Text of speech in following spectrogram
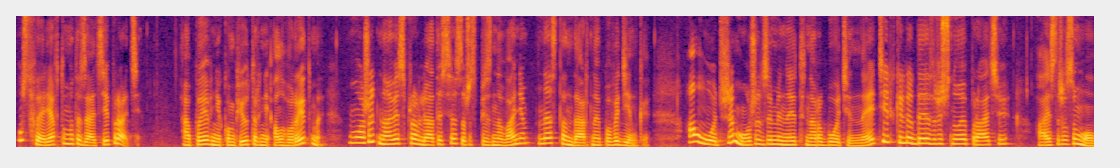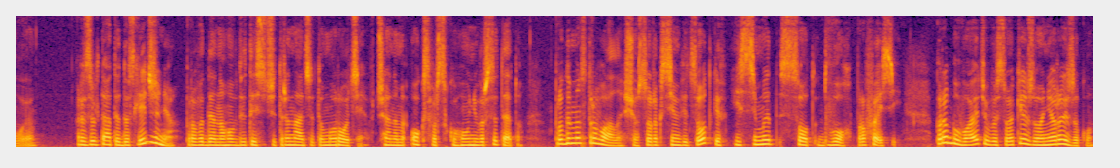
у сфері автоматизації праці. А певні комп'ютерні алгоритми можуть навіть справлятися з розпізнаванням нестандартної поведінки, а отже, можуть замінити на роботі не тільки людей з ручною працею, а й з розумовою. Результати дослідження, проведеного в 2013 році вченими Оксфордського університету, продемонстрували, що 47% із 702 професій перебувають у високій зоні ризику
